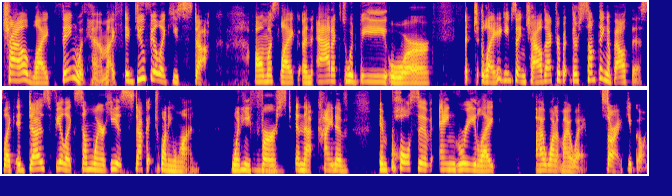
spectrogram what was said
childlike thing with him. I do feel like he's stuck, almost like an addict would be, or like I keep saying child actor. But there's something about this. Like it does feel like somewhere he is stuck at 21 when he Mhm. first in that kind of impulsive, angry, like I want it my way. Sorry, keep going.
